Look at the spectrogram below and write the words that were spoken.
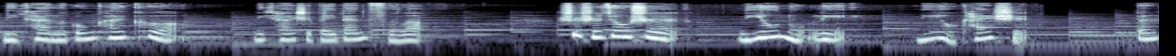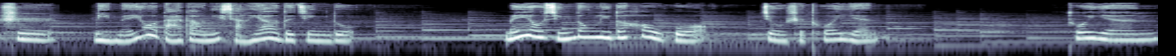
你看了公开课，你开始背单词了。事实就是，你有努力，你有开始，但是你没有达到你想要的进度。没有行动力的后果就是拖延，拖延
